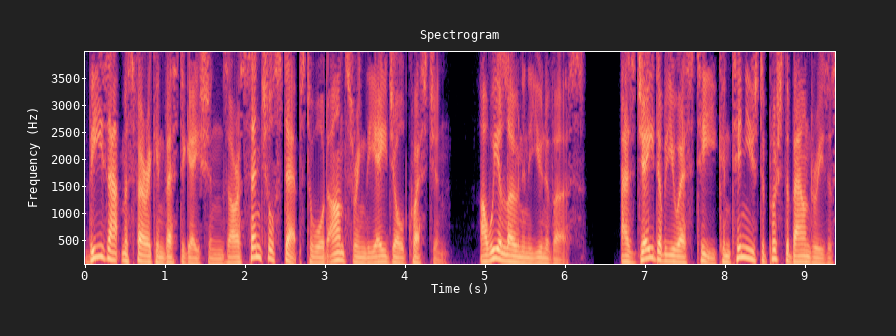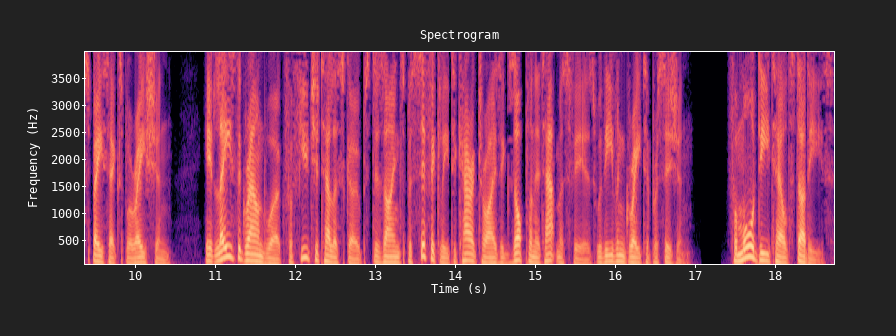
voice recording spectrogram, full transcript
These atmospheric investigations are essential steps toward answering the age-old question, are we alone in the universe? As JWST continues to push the boundaries of space exploration, it lays the groundwork for future telescopes designed specifically to characterize exoplanet atmospheres with even greater precision. For more detailed studies,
